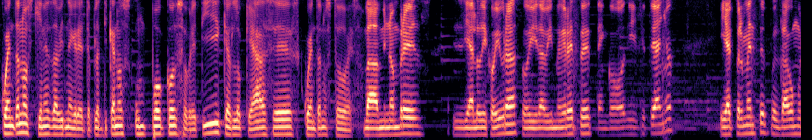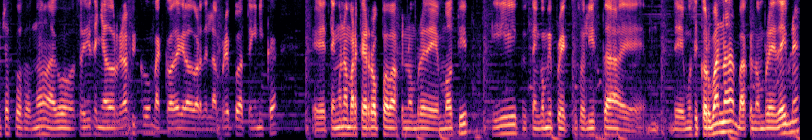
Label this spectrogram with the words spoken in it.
Cuéntanos quién es David Negrete, platícanos un poco sobre ti, qué es lo que haces, cuéntanos todo eso. Va, mi nombre es ya lo dijo Ibra, soy David Negrete, tengo 17 años y actualmente pues hago muchas cosas, ¿no? Hago, soy diseñador gráfico, me acabo de graduar de la prepa técnica, eh, tengo una marca de ropa bajo el nombre de Motiv y pues tengo mi proyecto solista de, de música urbana bajo el nombre de Davene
